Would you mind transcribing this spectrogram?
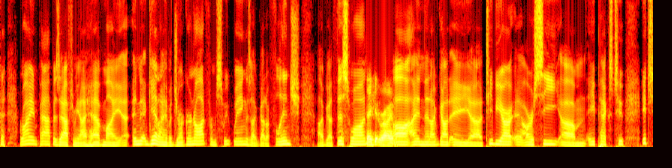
Ryan Papp is after me. I have my, uh, and again, I have a Juggernaut from Sweet Wings. I've got a Flinch. I've got this one. Take it, Ryan. Uh, and then I've got a uh, TBR um, Apex 2. It's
